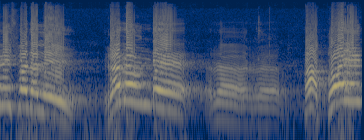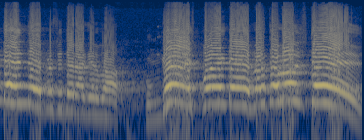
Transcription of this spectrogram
ವಿಶ್ವದಲ್ಲಿ ರವೆ ಉಂಡೆ ಪೋಯಿಂಡೆ ಎಂದೇ ಪ್ರಸಿದ್ಧರಾಗಿರುವ ಪುಂಗೇಶ್ ಪೋಯಿಂಡೆ ವೆಲ್ಕಮ್ ಸ್ಟೇಜ್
